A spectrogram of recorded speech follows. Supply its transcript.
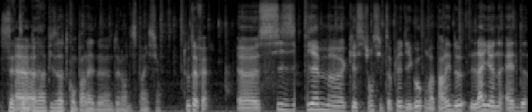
C'était Euh, le dernier épisode qu'on parlait de, de leur disparition. Tout à fait. Euh, sixième question, s'il te plaît, Diego. On va parler de Lionhead.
